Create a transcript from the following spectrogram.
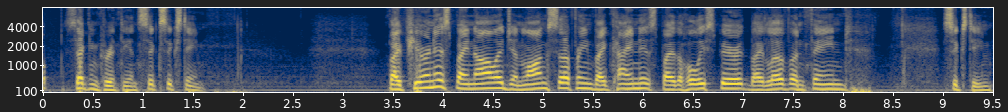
Oh, 2 Corinthians 6:16. By pureness, by knowledge and long suffering, by kindness, by the Holy Spirit, by love unfeigned 16.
